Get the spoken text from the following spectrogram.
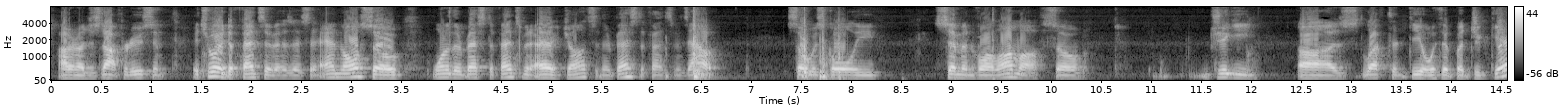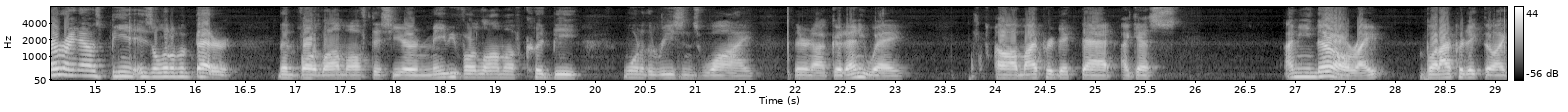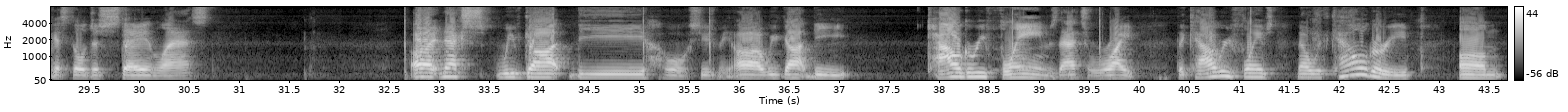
I don't know, just not producing. It's really defensive, as I said, and also one of their best defensemen, Erik Johnson, their best defenseman's out. So is goalie Simon Varlamov. So Jiggy uh, is left to deal with it. But Giguere right now is being is a little bit better than Varlamov this year, and maybe Varlamov could be one of the reasons why they're not good anyway. Um, I predict that. I guess. I mean, they're all right, but I predict though. I guess they'll just stay and last. All right, next we've got the oh, excuse me. Uh, we got the Calgary Flames. That's right. The Calgary Flames. Now with Calgary, um,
